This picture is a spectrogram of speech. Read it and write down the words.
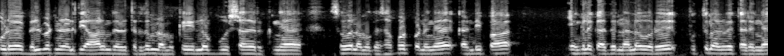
கூடவே பெல் பட்டன் எழுதி ஆழ்ந்து எழுத்துறதும் நமக்கு இன்னும் பூஸ்டாக இருக்குங்க. ஸோ நமக்கு சப்போர்ட் பண்ணுங்கள் கண்டிப்பாக எங்களுக்கு அது நல்ல ஒரு புத்துணர்வை தருங்க.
